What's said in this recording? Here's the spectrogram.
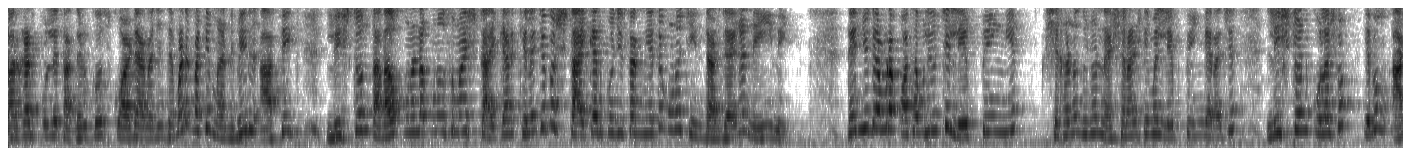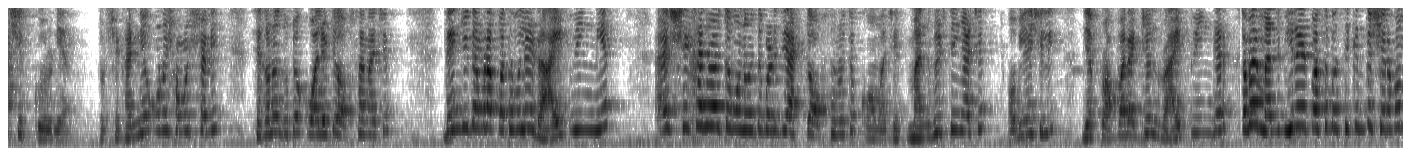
দরকার পড়লে তাদেরকেও স্কোয়াডে আনা যেতে পারে। বাকি মানভীর আফিক লিস্টন, তারাও কোনো না কোনো সময় স্ট্রাইকার খেলেছে। তো স্ট্রাইকার পজিশন নিয়ে তো কোনো চিন্তার জায়গা নেই নেই। দেন যদি আমরা কথা বলি হচ্ছে লেফট উইং নিয়ে, সেখানেও দুজন ন্যাশনাল টিমের লেফট উইঙ্গার আছে, লিস্টন, কোলাসো এবং আশিক কুরনিয়ান। তো সেখান নিয়েও কোনো সমস্যা নেই। সেখানেও দুটো কোয়ালিটি অপশন আছে। দেন যদি আমরা কথা বলি রাইট উইং নিয়ে সেখানে হয়তো মনে হতে পারে যে একটা অপশন হয়তো কম আছে। মানভীর সিং আছে অবভিয়াসলি যে প্রপার একজন রাইট উইঙ্গার তবে মানভীরের পাশাপাশি কিন্তু সেরকম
